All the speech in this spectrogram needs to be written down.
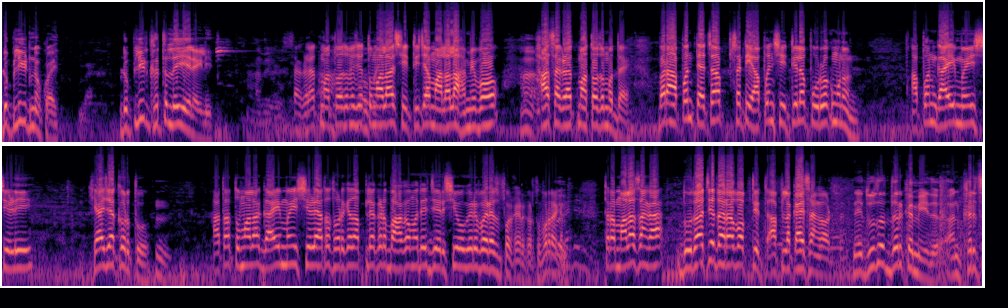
डुप्लिकेट नको आहेत. डुप्लिकेट खतं लई यायला लागलीत. सगळ्यात महत्त्वाचं म्हणजे तुम्हाला शेतीच्या मालाला हमीभाव हां. हा सगळ्यात महत्त्वाचा मुद्दा आहे. बरं आपण त्याच्यासाठी आपण शेतीला पूरक म्हणून आपण गाई म्हैस शेळी ह्या ज्या करतो हं. आता तुम्हाला गाई म्हैस शेळी आता थोडक्यात आपल्याकडे भागामध्ये जर्सी वगैरे बऱ्याच प्रकार करतो बरोबर आहे का नाही? तर मला सांगा दुधाच्या दराबाबतीत आपल्याला काय सांगा वाटतं? नाही दुधात दर कमी आहे आणि खर्च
